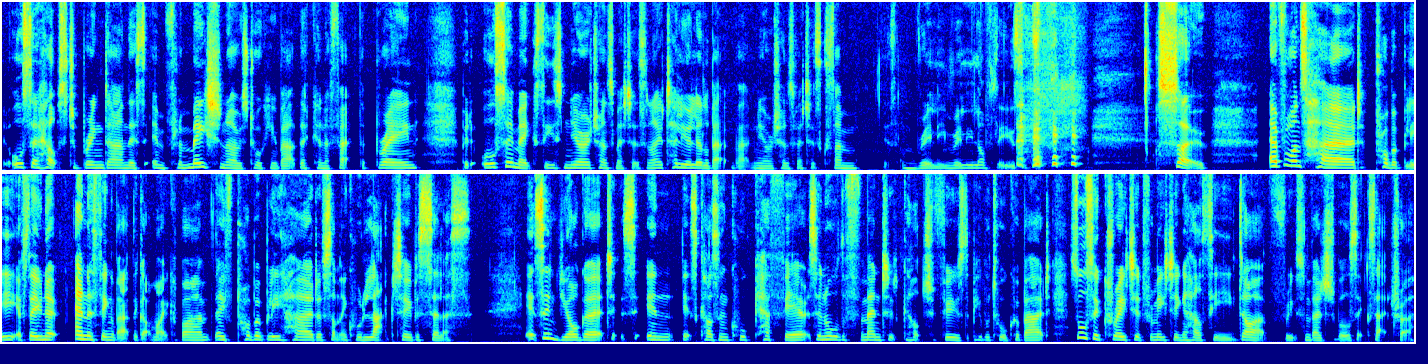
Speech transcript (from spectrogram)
It also helps to bring down this inflammation I was talking about that can affect the brain, but it also makes these neurotransmitters. And I'll tell you a little bit about neurotransmitters because I'm, I'm really, really love these. so, everyone's heard probably, if they know anything about the gut microbiome, they've probably heard of something called lactobacillus. It's in yogurt, it's in its cousin called kefir, it's in all the fermented culture foods that people talk about. It's also created from eating a healthy diet, fruits and vegetables, etc.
